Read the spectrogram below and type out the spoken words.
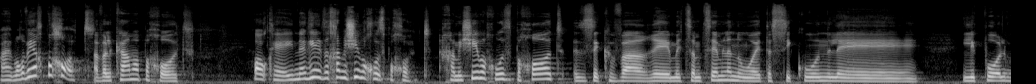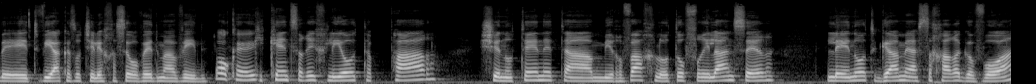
היה מרוויח פחות. אבל כמה פחות? אוקיי, נגיד 50 אחוז פחות. 50 אחוז פחות, זה כבר uh, מצמצם לנו את הסיכון ל... ליפול בתביעה כזאת של יחסי עובד-מעביד. אוקיי. כי כן צריך להיות הפער שנותן את המרווח לאותו פרילנסר ליהנות גם מהשכר הגבוה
